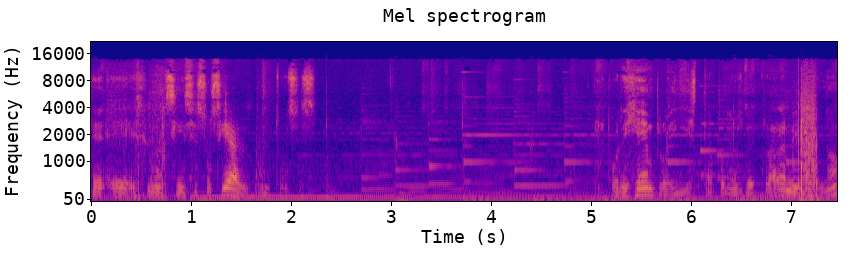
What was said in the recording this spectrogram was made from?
eh, es una ciencia social. Entonces, por ejemplo, y esta podemos ver claramente, ¿no?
